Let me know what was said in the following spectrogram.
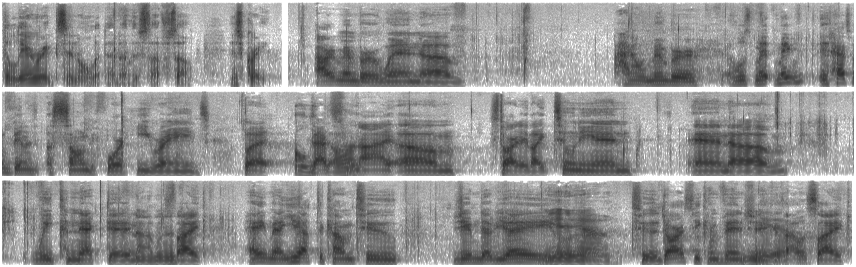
the lyrics and all of that other stuff. So it's great. I remember when um, I don't remember it was maybe it hasn't been a song before He Reigns, but Only that's God? when I um, started like tuning in and um, we connected and I Mm-hmm. was like, hey man, you have to come to GMWA Yeah. to the Darcy convention because Yeah. I was like,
